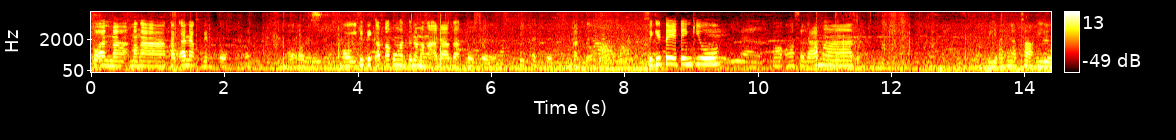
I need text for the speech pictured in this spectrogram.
kuan ma, mga kag-anak din to. Oo. May ipipick up ako ngadto ng mga alaga ko. So, kanto. Sige te, thank you. Oo, salamat. Biyahe na tayo.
